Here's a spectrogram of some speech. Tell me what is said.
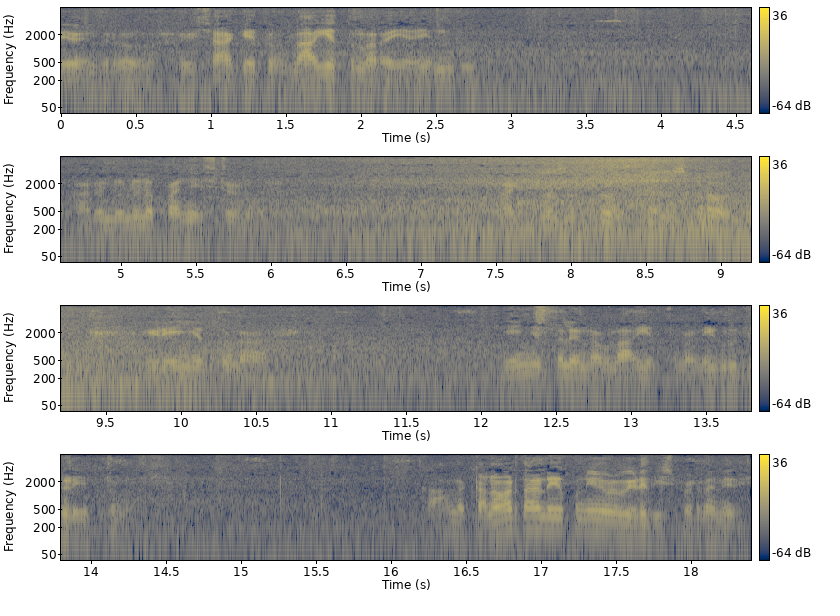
ఏమైందరో షాక్ అవుతాం లాగెత్తున్నారు అయ్యా ఎందుకు? వాడు నుల్లులో పని చేస్తాడు. వాటిలో చూస్తూ చూసుకుని అవుతుంది వీడు ఏం చెప్తున్నా? ఏం చెప్తలేను నాకు లాగెత్తున్నా నీ గురించి కూడా చెప్తున్నా. కాళ్ళ కనబడతాడు చెప్పు నేను వేడి వీడియో తీసి పెడతాను ఇది.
